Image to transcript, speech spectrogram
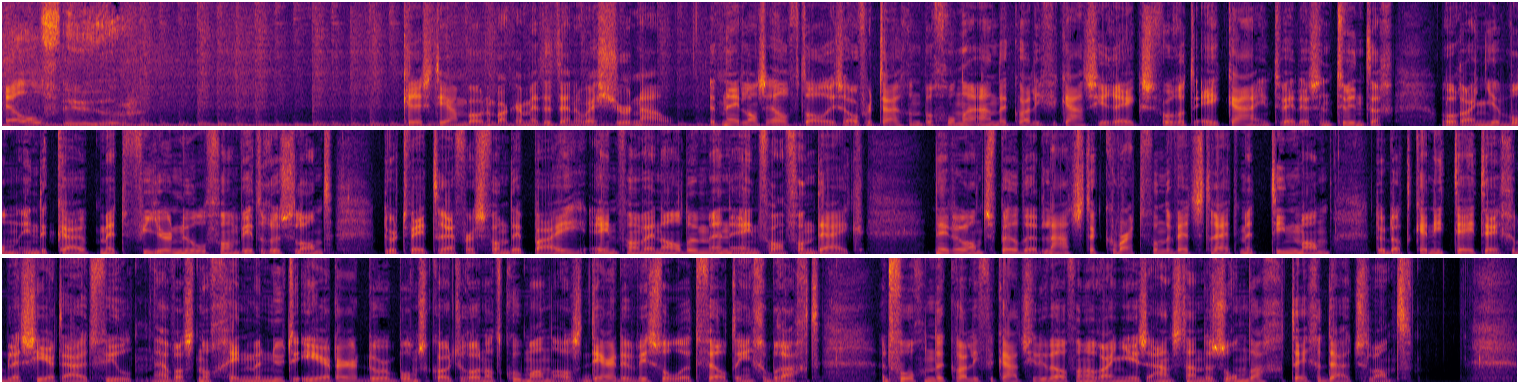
11 uur. Christian Bonenbakker met het NOS Journaal. Het Nederlands elftal is overtuigend begonnen aan de kwalificatiereeks voor het EK in 2020. Oranje won in de Kuip met 4-0 van Wit-Rusland... door twee treffers van Depay, één van Wijnaldum en één van Van Dijk. Nederland speelde het laatste kwart van de wedstrijd met 10 man... doordat Kenny Tete geblesseerd uitviel. Hij was nog geen minuut eerder door bondscoach Ronald Koeman... als derde wissel het veld ingebracht. Het volgende kwalificatieduel van Oranje is aanstaande zondag tegen Duitsland.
